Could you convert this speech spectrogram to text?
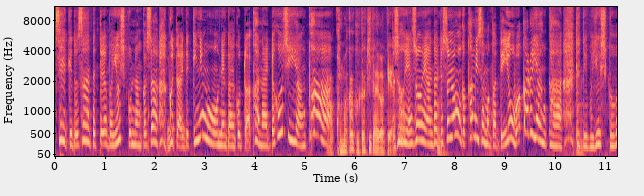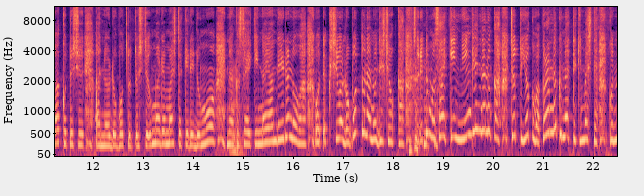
せやけどさ、例えばよしこなんかさ、具体的にもお願い事は叶えてほしいやんあか。細かく書きたいわけや。そうやそうやん。だってその方が神様かってようわかるやんか。例えばよしこは今年、あの、ロボットとして生まれましたけれども、なんか最近悩んでいるのは、私はロボットなのでしょうか それとも最近人間なのか、ちょっとよくわからなくなってきました。この悩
